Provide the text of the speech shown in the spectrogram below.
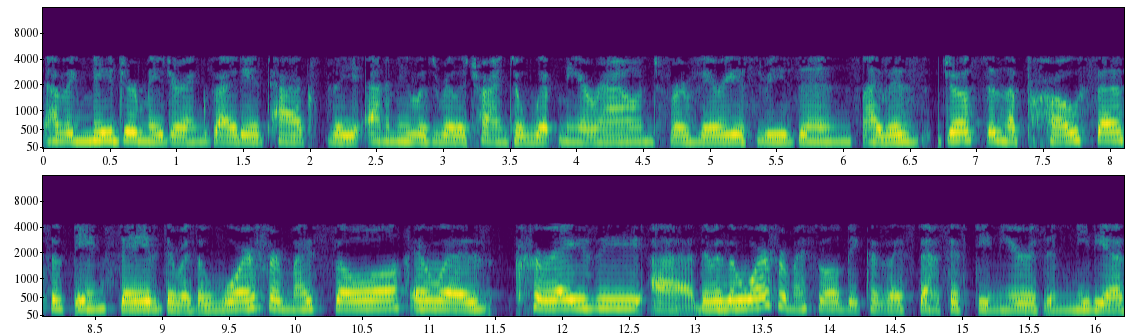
having major, major anxiety attacks. The enemy was really trying to whip me around for various reasons. I was just in the process of being saved. There was a war for my soul. It was crazy. Uh, there was a war for my soul because I spent 15 years in media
